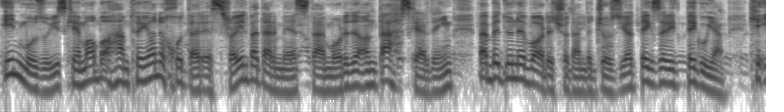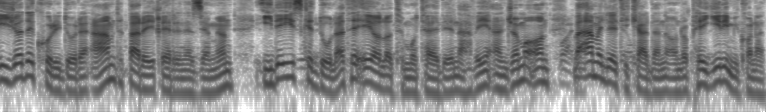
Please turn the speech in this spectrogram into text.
این موضوعی است که ما با همتایان خود در اسرائیل و در مصر در مورد آن بحث کرده ایم و بدون وارد شدن به جزئیات بگذارید بگویم که ایجاد کریدور امن برای غیر نظامیان ایده است که دولت ایالات متحده نحوه انجام آن و عملیاتی کردن آن را پیگیری می کند.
